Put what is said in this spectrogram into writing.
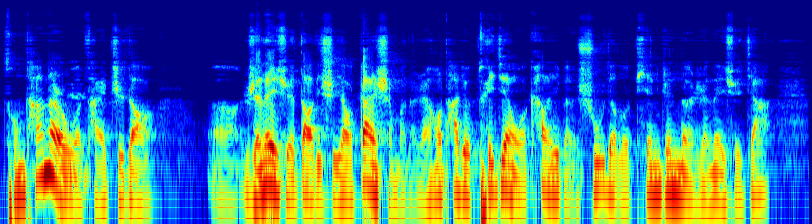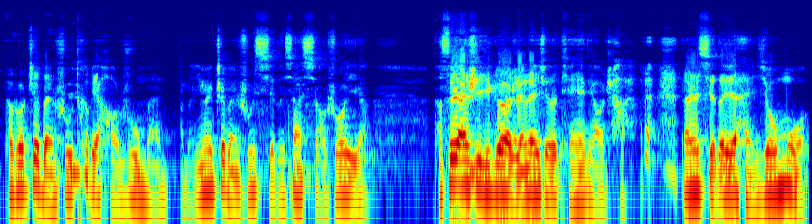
从他那儿我才知道。呃，人类学到底是要干什么的？然后他就推荐我看了一本书，叫做《天真的人类学家》。他说这本书特别好入门，因为这本书写的像小说一样。它虽然是一个人类学的田野调查，但是写的也很幽默。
